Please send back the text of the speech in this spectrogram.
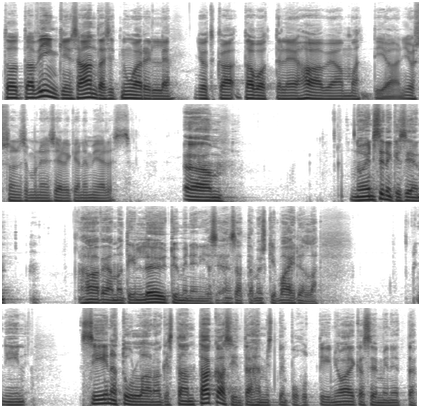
tota, vinkin sä antaisit nuorille, jotka tavoittelee haaveammattiaan, jos on semmoinen selkeänä mielessä? Öm, no ensinnäkin siihen haaveammatin löytyminen, ja sehän saattaa myöskin vaihdella, niin – siinä tullaan oikeastaan takaisin tähän, mistä me puhuttiin jo aikaisemmin, että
